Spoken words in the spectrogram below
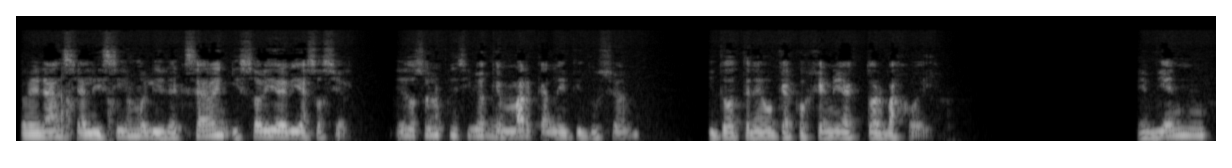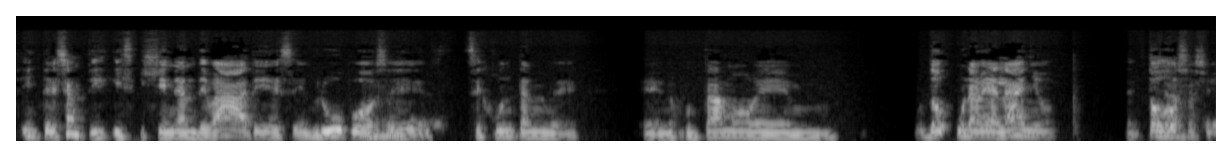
tolerancia, laicismo, libre examen y solidaridad social. Esos son los principios que marcan la institución y todos tenemos que acogernos y actuar bajo ellos. Es bien interesante y, generan debates, en grupos, eh, se juntan, eh, eh, nos juntamos una vez al año, todos así,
